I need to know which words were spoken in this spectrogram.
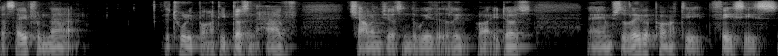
aside from that, the Tory party doesn't have challengers in the way that the Labour Party does. Um, so the Labour Party faces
